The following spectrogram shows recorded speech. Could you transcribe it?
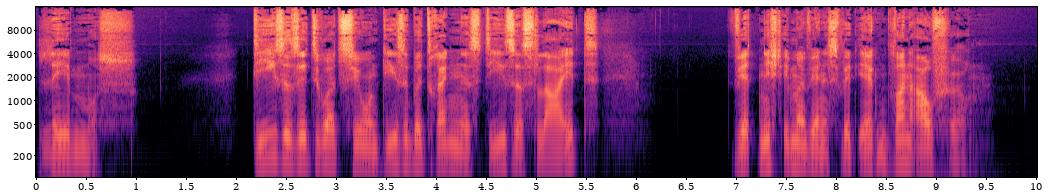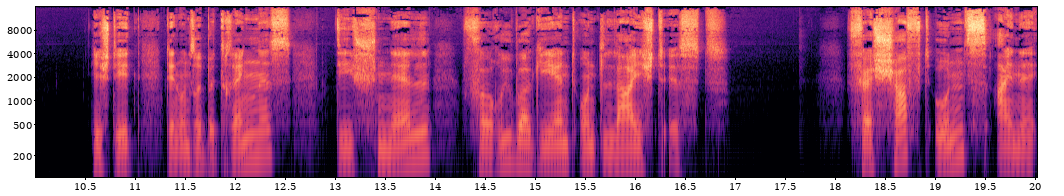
leben muss. Diese Situation, diese Bedrängnis, dieses Leid wird nicht immer werden, es wird irgendwann aufhören. Hier steht, denn unsere Bedrängnis, die schnell, vorübergehend und leicht ist, verschafft uns eine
